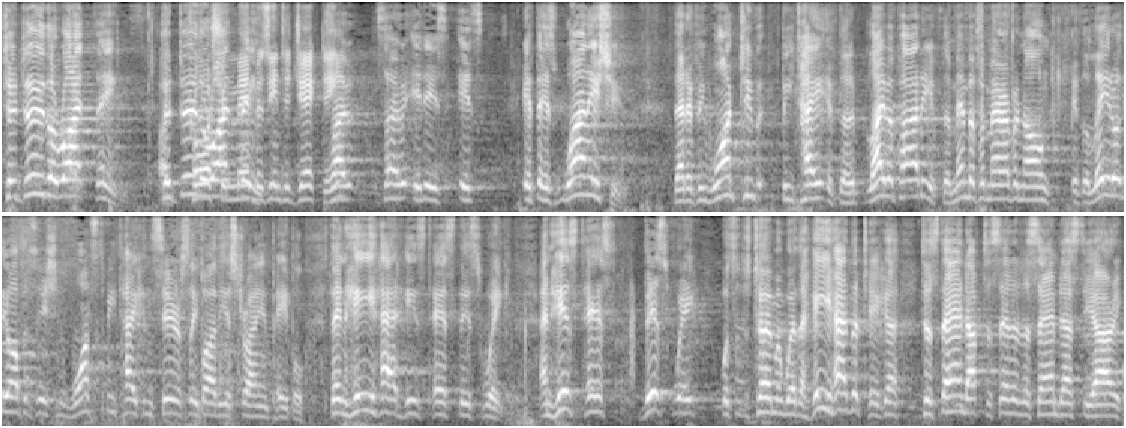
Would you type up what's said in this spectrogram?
to do the right thing. To do the right members thing. interjecting. So, so it is, it's, if there's one issue that if we want to be taken, if the Labor Party, if the member for Maribyrnong, if the Leader of the Opposition wants to be taken seriously by the Australian people, then he had his test this week. And his test this week was to determine whether he had the ticker to stand up to Senator Sam Dastyari,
